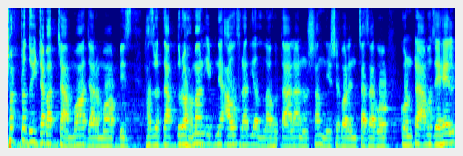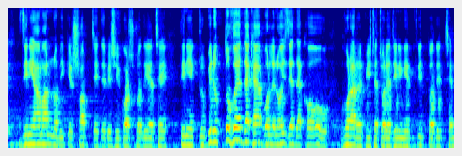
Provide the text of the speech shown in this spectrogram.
ছোট্ট দুইটা বাচ্চা মুআজার মুআব্বিজ হযরত আব্দুর রহমান ইবনে আউফ রাজি আল্লাহ তালুর সামনে এসে বলেন, চাচা গো, কোনটা আবু জেহেল যিনি আমার নবীকে সবচেয়ে বেশি কষ্ট দিয়েছে? তিনি একটু বিরক্ত হয়ে দেখা বললেন, ওই যে দেখো, ঘোড়ার পিঠে চড়ে যিনি নেতৃত্ব দিচ্ছেন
